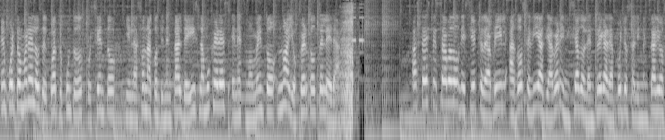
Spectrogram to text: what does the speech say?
en Puerto Morelos del 4.2% y en la zona continental de Isla Mujeres en este momento no hay oferta hotelera. Hasta este sábado 18 de abril, a 12 días de haber iniciado la entrega de apoyos alimentarios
